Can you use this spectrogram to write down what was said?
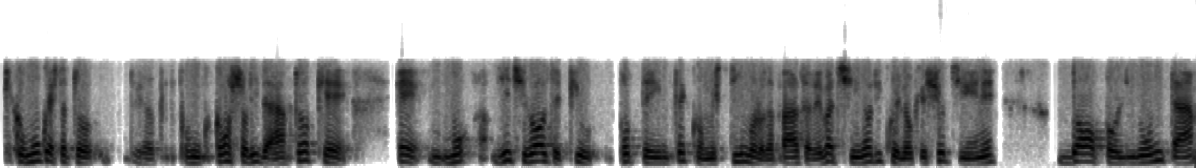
che comunque è stato eh, consolidato che è 10 volte più potente come stimolo da parte del vaccino di quello che si ottiene dopo l'immunità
